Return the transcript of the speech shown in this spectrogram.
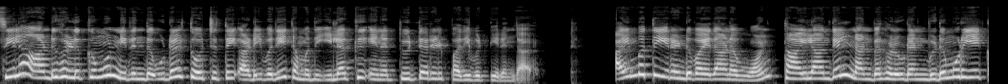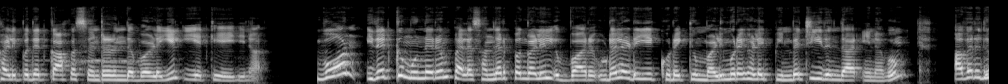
சில ஆண்டுகளுக்கு முன் இருந்த உடல் தோற்றத்தை அடைவதே தமது இலக்கு என ட்விட்டரில் பதிவிட்டிருந்தார். ஐம்பத்தி இரண்டு வயதான ஓன் தாய்லாந்தில் நண்பர்களுடன் விடுமுறையை கழிப்பதற்காக சென்றிருந்த வேளையில் இயற்கை எழுதினார். வோன் இதற்கு முன்னரும் பல சந்தர்ப்பங்களில் இவ்வாறு உடல் எடையை குறைக்கும் வழிமுறைகளை பின்பற்றியிருந்தார் எனவும் அவரது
